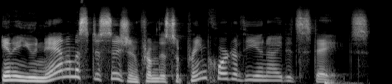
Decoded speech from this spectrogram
In a unanimous decision from the Supreme Court of the United States,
